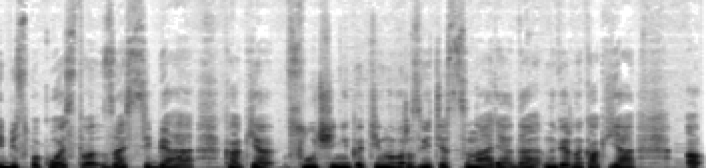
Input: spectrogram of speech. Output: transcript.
И беспокойство за себя, как я в случае негативного развития сценария, да, наверное, как я а,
